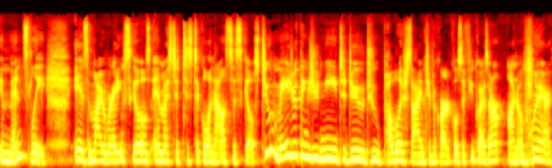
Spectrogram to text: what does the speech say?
immensely is my writing skills and my statistical analysis skills. Two major things you need to do to publish scientific articles if you guys are unaware.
